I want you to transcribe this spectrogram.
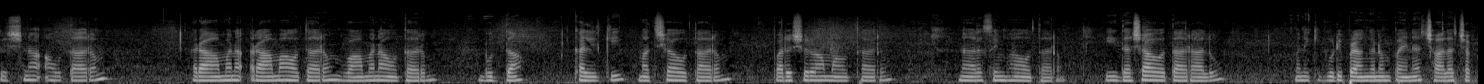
కృష్ణ అవతారం రామన రామ అవతారం వామన అవతారం బుద్ధ కల్కి మత్స్య అవతారం పరశురామ అవతారం నరసింహ అవతారం. ఈ దశ అవతారాలు మనకి గుడి ప్రాంగణం పైన చాలా చక్క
